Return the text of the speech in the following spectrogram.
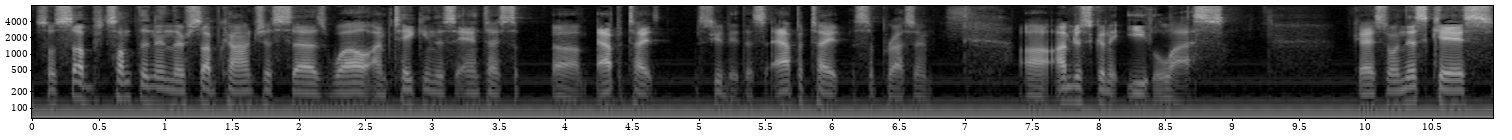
So sub, something in their subconscious says, well, I'm taking this anti uh, appetite, excuse me, this appetite suppressant. Uh, I'm just going to eat less. Okay, so in this case,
